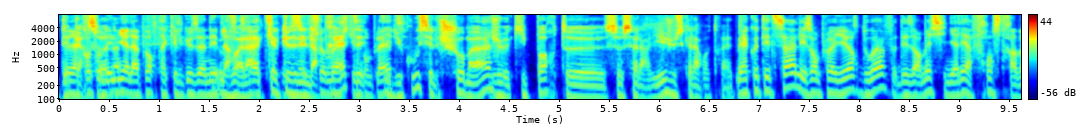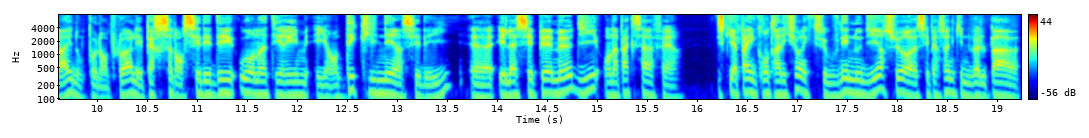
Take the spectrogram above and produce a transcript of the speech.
des personnes. Quand on est mis à la porte à quelques années de la voilà, retraite, quelques années de la retraite, et, du coup c'est le chômage mmh. qui porte ce salarié jusqu'à la retraite. Mais à côté de ça, les employeurs doivent désormais signaler à France Travail, donc Pôle Emploi, les personnes en CDD ou en intérim ayant décliné un CDI, et la CPME dit on n'a pas que ça à faire. Est-ce qu'il n'y a pas une contradiction avec ce que vous venez de nous dire sur euh, ces personnes qui ne veulent pas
